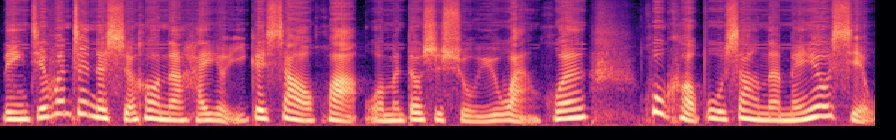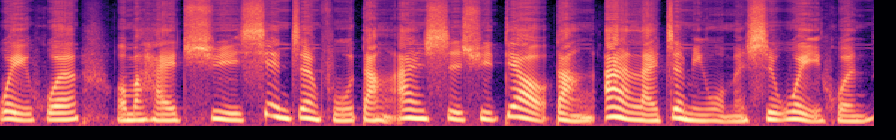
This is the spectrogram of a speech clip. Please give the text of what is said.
领结婚证的时候呢，还有一个笑话，我们都是属于晚婚。户口簿上呢没有写未婚，我们还去县政府档案室去调档案来证明我们是未婚，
